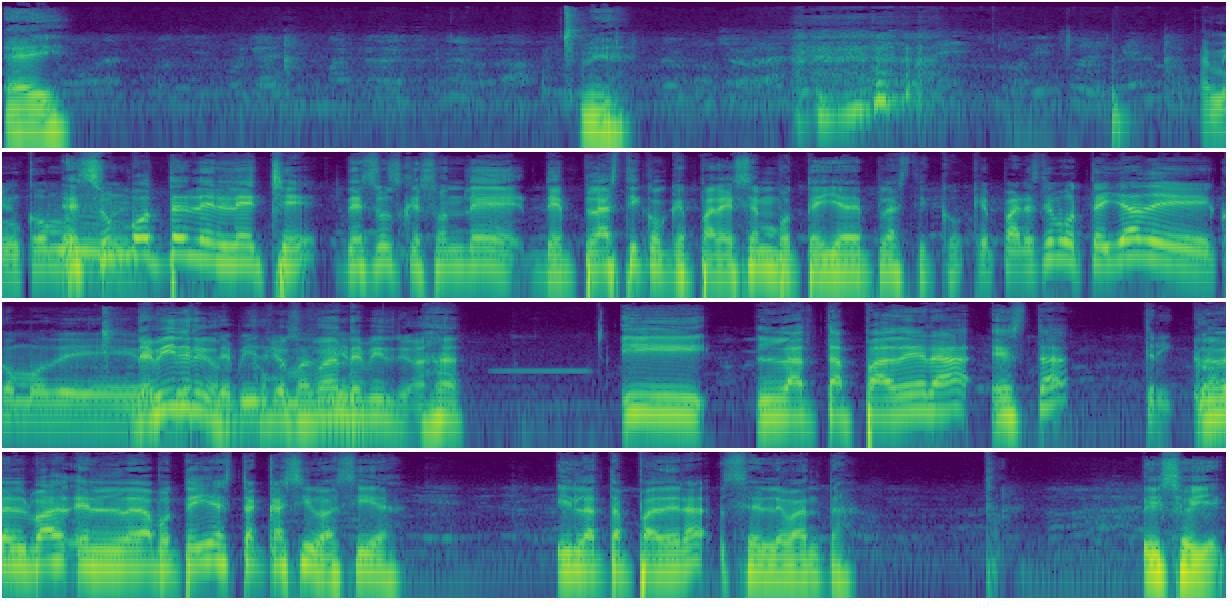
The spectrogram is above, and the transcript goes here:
Ey. Mira. También como Es un bote de leche, de esos que son de, de plástico, que parecen botella de plástico. Que parece botella de como de... De vidrio. De, vidrio, como si más de bien. vidrio, ajá. Y la tapadera esta, El el- la botella está casi vacía. Y la tapadera se levanta. Y se oye.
